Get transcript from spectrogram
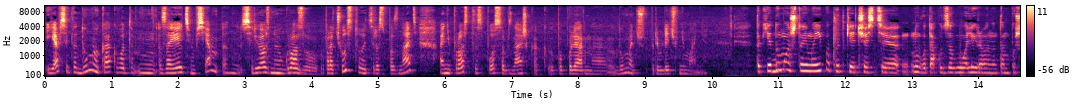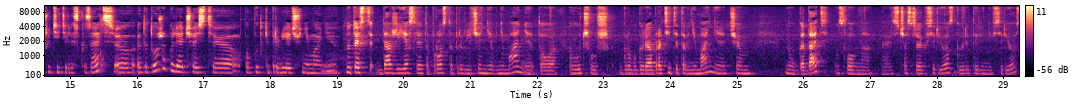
И я всегда думаю, как вот за этим всем серьезную угрозу прочувствовать, распознать, а не просто способ, знаешь, как популярно думать, привлечь внимание. Так я думаю, что и мои попытки отчасти, ну, вот так вот завуалированно там пошутить или сказать, э, это тоже были отчасти попытки привлечь внимание. Ну, то есть даже если это просто привлечение внимания, то лучше уж, грубо говоря, обратить это внимание, чем, ну, гадать, условно, э, сейчас человек всерьез говорит или не всерьез.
